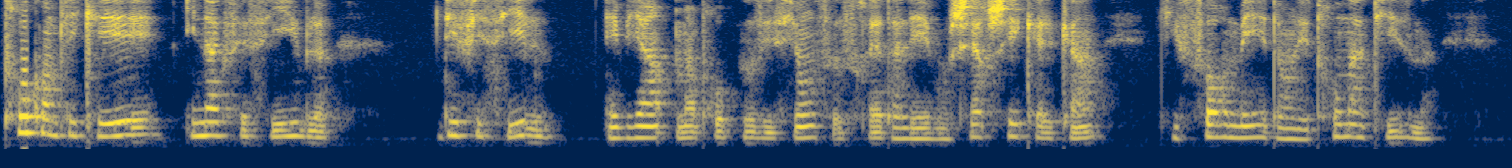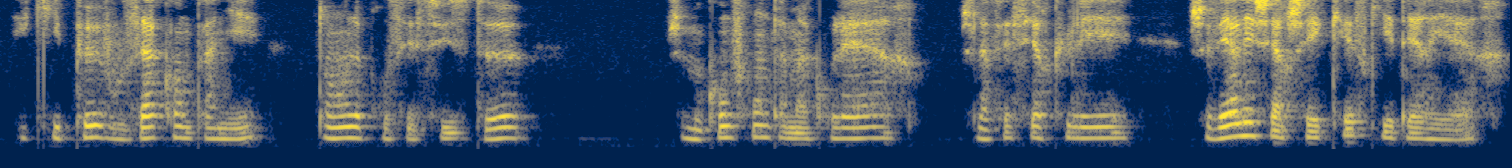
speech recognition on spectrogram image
trop compliqué, inaccessible, difficile, eh bien, ma proposition, ce serait d'aller vous chercher quelqu'un qui formé dans les traumatismes et qui peut vous accompagner dans le processus de je me confronte à ma colère, je la fais circuler, je vais aller chercher qu'est-ce qui est derrière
